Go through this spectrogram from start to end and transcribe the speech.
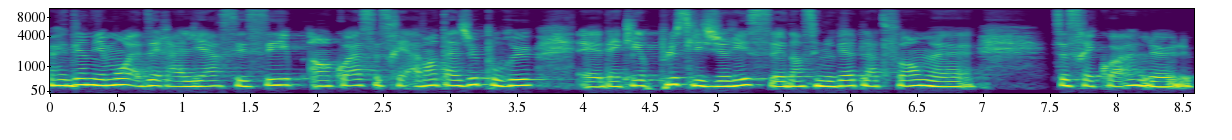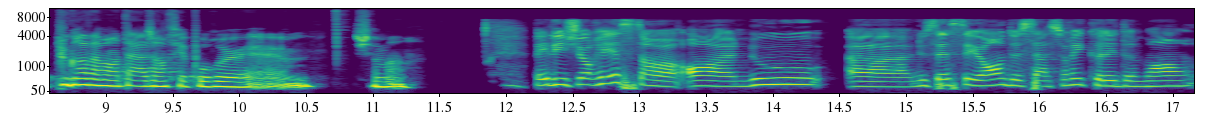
un, dernier mot à dire à l'IRCC, en quoi ce serait avantageux pour eux euh, d'inclure plus les juristes dans ces nouvelles plateformes, euh, ce serait quoi le, plus grand avantage en fait pour eux, euh, justement? Bien, les juristes, nous, euh, nous essayons de s'assurer que les demandes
